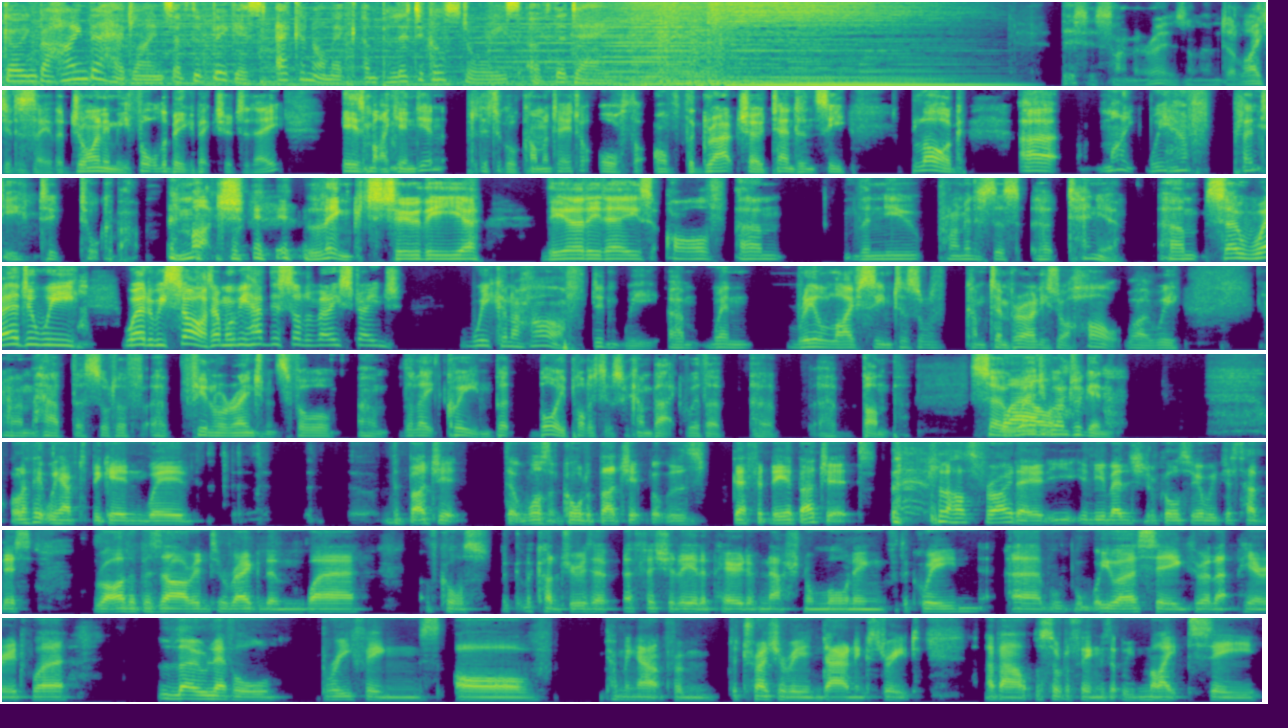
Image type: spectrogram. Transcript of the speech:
Going behind the headlines of the biggest economic and political stories of the day. This is Simon Rose, and I'm delighted to say that joining me for the big picture today is Mike Indian, political commentator, author of the Groucho Tendency blog. Uh, Mike, we have plenty to talk about, much linked to the uh, the early days of um, the new prime minister's uh, tenure. Um, so where do we where do we start? I mean, we had this sort of very strange week and a half, didn't we? Um, when real life seemed to sort of come temporarily to a halt while we um, had the sort of uh, funeral arrangements for um, the late Queen. But boy, politics would come back with a, a, a bump. So well, where do we want to begin? Well, I think we have to begin with the budget that wasn't called a budget, but was definitely a budget last Friday. And you, you mentioned, of course, we just had this rather bizarre interregnum where, of course, the, country was officially in a period of national mourning for the Queen. Uh, what we were seeing through that period were low level briefings of coming out from the Treasury in Downing Street about the sort of things that we might see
